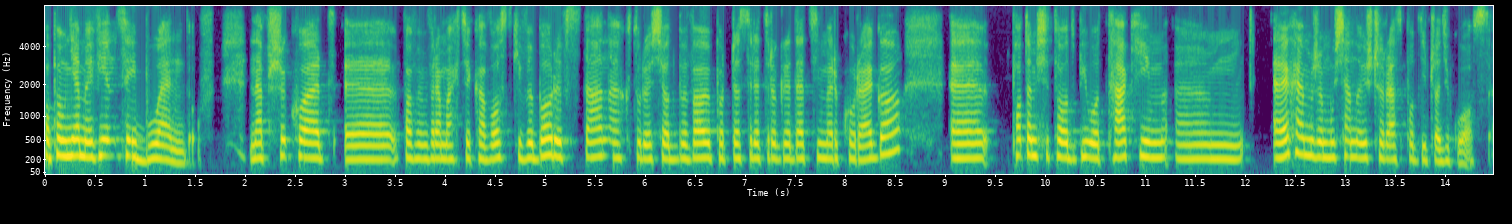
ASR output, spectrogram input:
popełniamy więcej błędów. Na przykład, e, powiem w ramach ciekawostki, wybory w Stanach, które się odbywały podczas retrogradacji Merkurego, e, potem się to odbiło takim echem, że musiano jeszcze raz podliczać głosy,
